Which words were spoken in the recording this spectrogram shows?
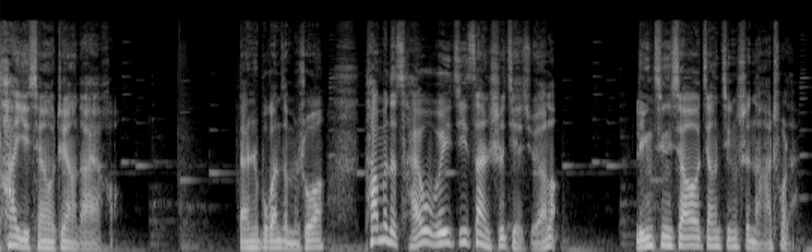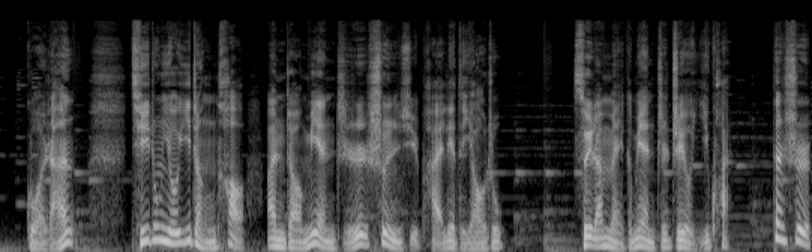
他也想有这样的爱好。但是不管怎么说，他们的财务危机暂时解决了。林清霄将晶石拿出来，果然，其中有一整套按照面值顺序排列的妖珠。虽然每个面值只有一块，但是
